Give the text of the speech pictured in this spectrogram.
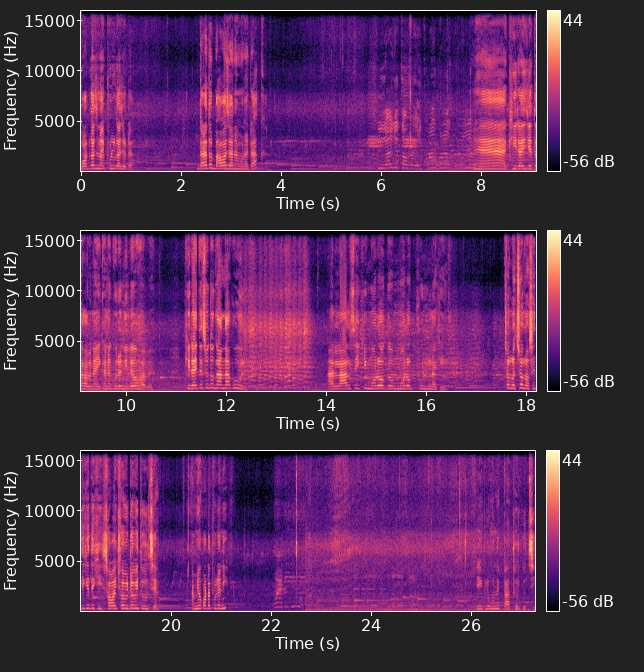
বট গাছ নয় ফুল গাছ ওটা। দাঁড়া তোর বাবা জানে মনে ডাক। নিয়ে হ্যাঁ খিরাই যেতে হবে না এখানে ঘুরে নিলেও হবে। খিরাইতে শুধু গাঁদা ফুল। আর লাল সেই কি মোরগ মোরগ ফুল নাকি? চলো চলো সেদিকে দেখি। সবাই ছবি টবি তুলছে। আমিও কটা তুলে নিই? এইগুলো মনে হয় পাথরকুচি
